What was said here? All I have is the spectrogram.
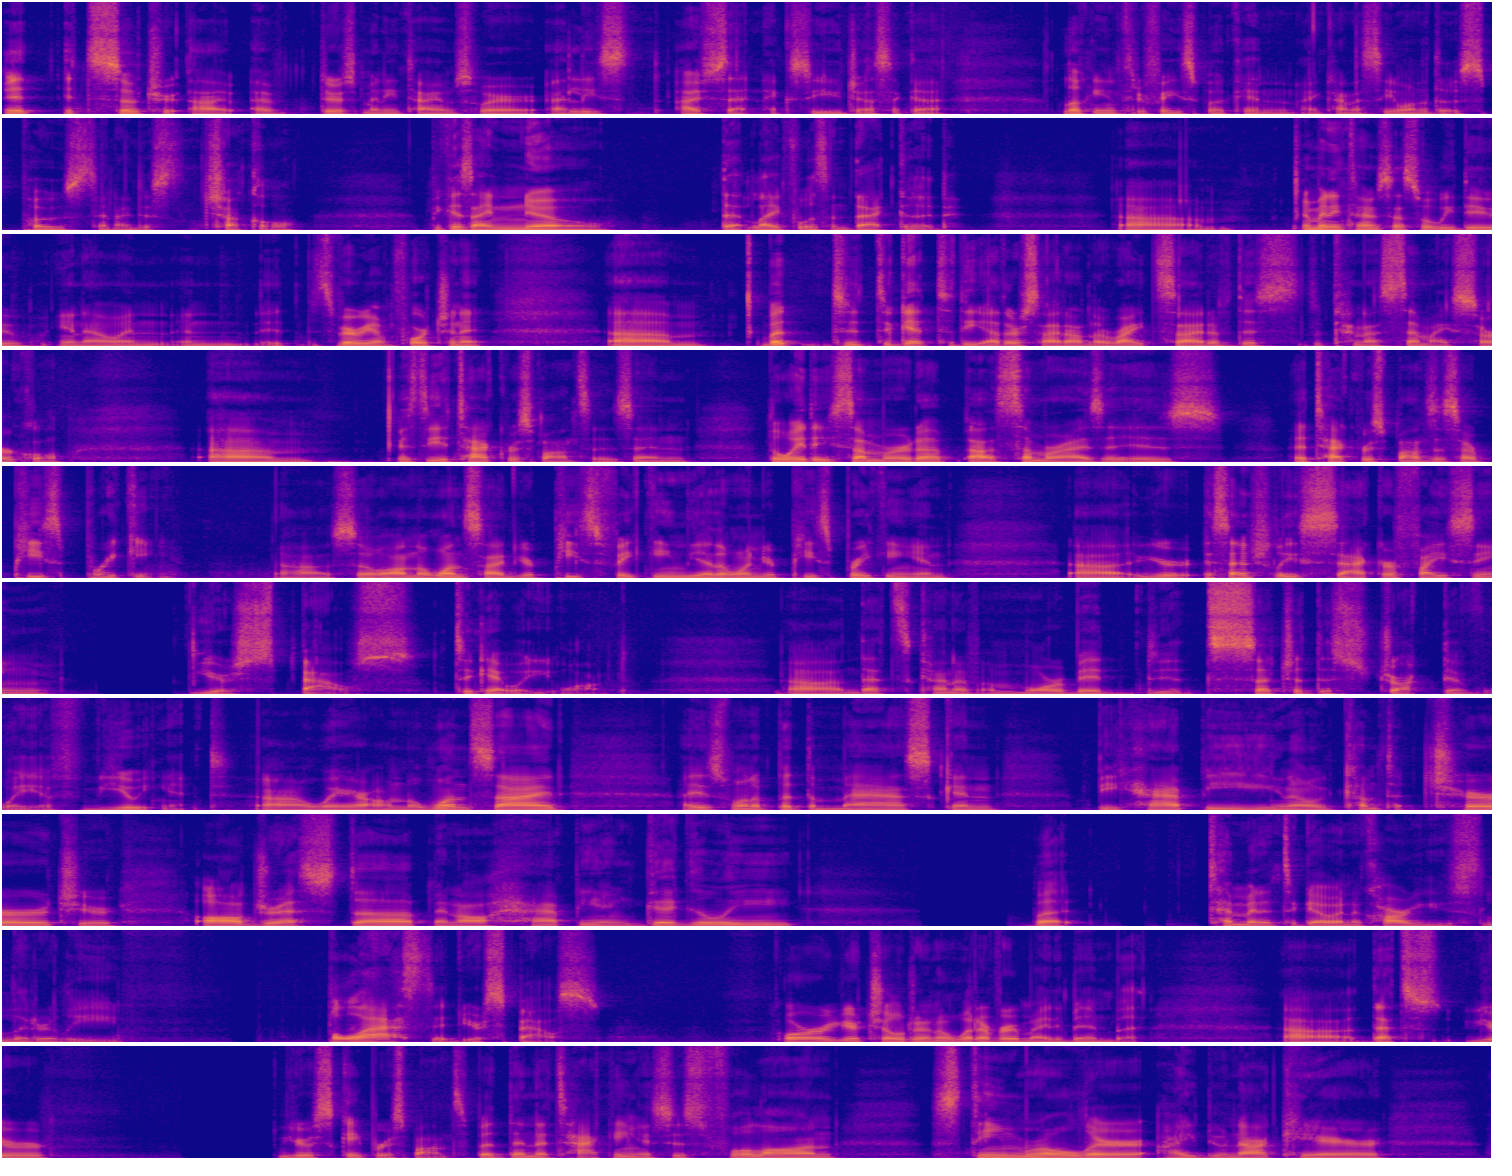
it it's so true. I, I've, there's many times where at least I've sat next to you, Jessica, looking through Facebook, and I kind of see one of those posts, and I just chuckle because I know that life wasn't that good. Um, and many times that's what we do, you know, and and it's very unfortunate. Um, but to to get to the other side, on the right side of this kind of semicircle, um, is the attack responses, and the way they summer it up, uh, summarize it is attack responses are peace breaking. Uh, so on the one side you're peace faking, the other one you're peace breaking, and uh, you're essentially sacrificing your spouse to get what you want. Uh, that's kind of a morbid, it's such a destructive way of viewing it. Uh, where on the one side, I just want to put the mask and be happy, you know, come to church, you're all dressed up and all happy and giggly. But 10 minutes ago in the car, you literally blasted your spouse or your children or whatever it might have been. But uh, that's your your escape response. But then attacking is just full on steamroller, I do not care,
